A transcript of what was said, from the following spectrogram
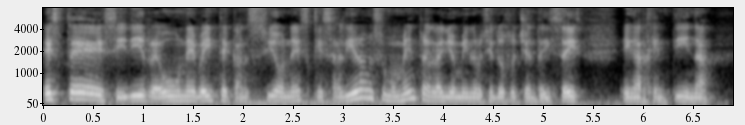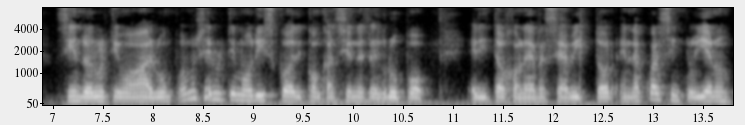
Este CD reúne 20 canciones que salieron en su momento en el año 1986 en Argentina, siendo el último álbum, podemos el último disco con canciones del grupo editado con la RCA Victor, en la cual se incluyeron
